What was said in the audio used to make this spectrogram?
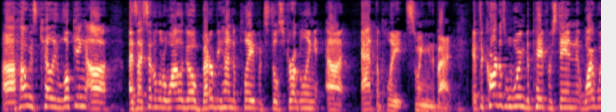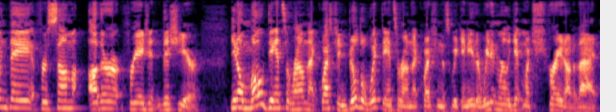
Uh, how is Kelly looking? Uh, as I said a little while ago, better behind the plate, but still struggling. At the plate swinging the bat. If the Cardinals were willing to pay for Stanton, why wouldn't they for some other free agent this year? You know, Mo danced around that question. Bill DeWitt danced around that question this weekend either. We didn't really get much straight out of that.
